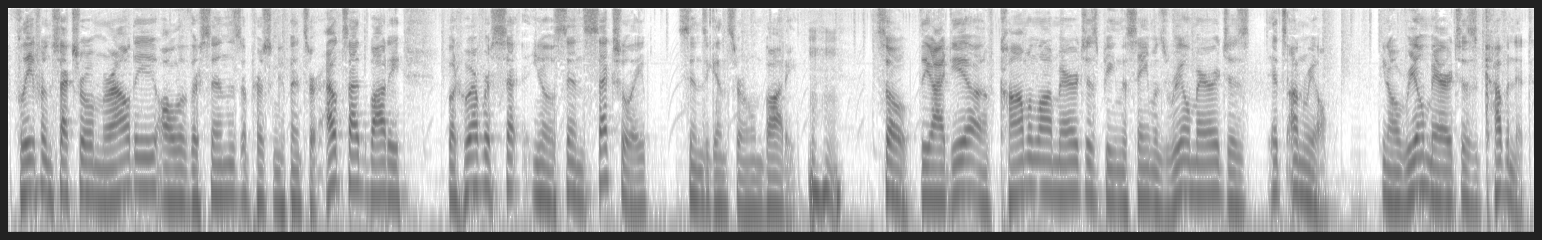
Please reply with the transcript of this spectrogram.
Flee from sexual immorality. All of their sins a person commits are outside the body, but whoever se- you know sins sexually sins against their own body. Mm-hmm. So the idea of common law marriages being the same as real marriage is it's unreal. You know, real marriage is a covenant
